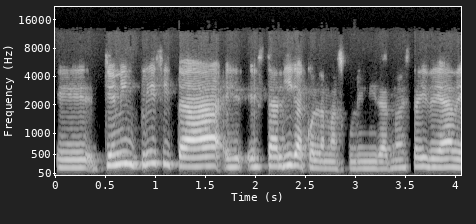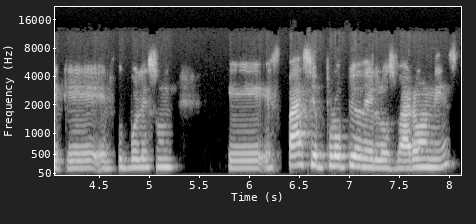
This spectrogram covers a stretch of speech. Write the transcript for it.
tiene implícita esta liga con la masculinidad, ¿no? Esta idea de que el fútbol es un eh, espacio propio de los varones,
